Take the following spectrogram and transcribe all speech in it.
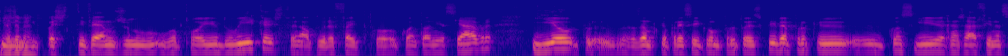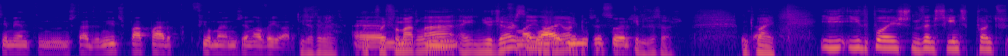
E Exatamente. depois tivemos o, o apoio do ICA, isto foi na altura feito com, com a Antónia Seabra, e eu, a razão porque apareci como produtor executivo é porque eh, consegui arranjar financiamento no- nos Estados Unidos para a parte que filmamos em Nova Iorque. Exatamente. Porque foi filmado lá, em New Jersey, em Nova e Iorque. nos Açores. E nos Açores. Muito bem. E, e depois, nos anos seguintes, pronto,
